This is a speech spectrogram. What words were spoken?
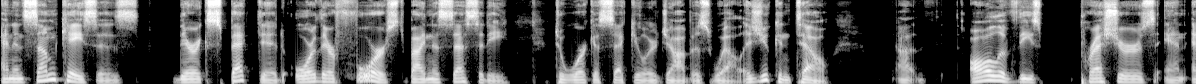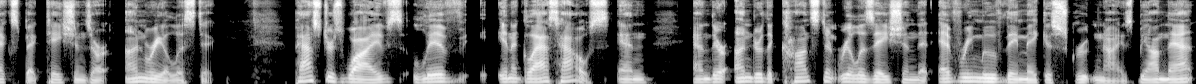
And in some cases, they're expected or they're forced by necessity to work a secular job as well. As you can tell, uh, all of these pressures and expectations are unrealistic. Pastors' wives live in a glass house and and they're under the constant realization that every move they make is scrutinized. Beyond that,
